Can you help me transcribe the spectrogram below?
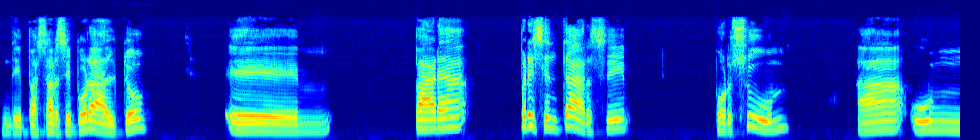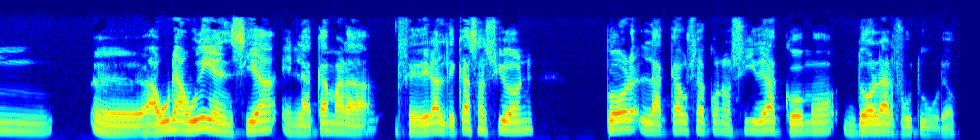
de pasarse por alto eh, para presentarse por Zoom a, un, eh, a una audiencia en la Cámara Federal de Casación por la causa conocida como dólar futuro.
